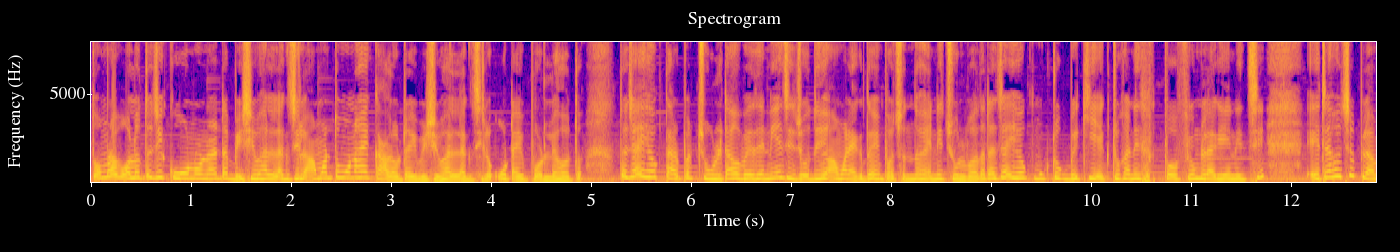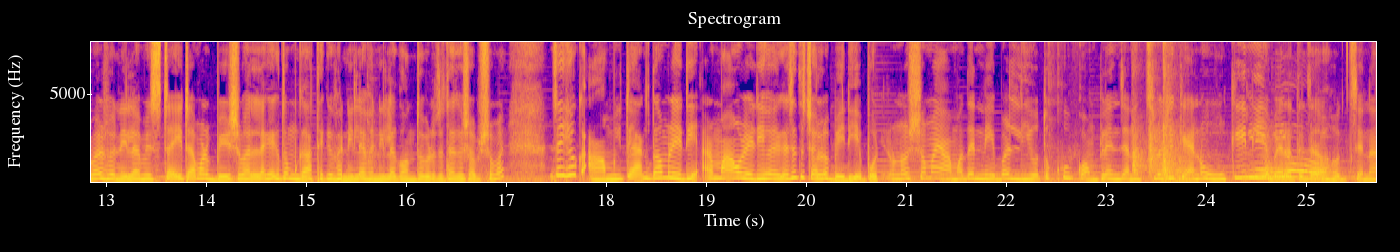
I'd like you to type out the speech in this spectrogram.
তোমরা বলো তো যে কোন ওড়নাটা বেশি ভালো লাগছিল? আমার তো মনে হয় কালোটাই বেশি ভালো লাগছিল, ওটাই পরলে হতো। তো যাই হোক, তারপর চুলটাও বেঁধে নিয়েছি, যদিও আমার একদমই পছন্দ হয়নি চুল বাঁধাটা। যাই হোক মুখটুক বেঁকিয়ে একটুখানি পারফিউম লাগিয়ে নিচ্ছি। এটা হচ্ছে প্লামের ভ্যানিলা মিস্টটা এটা আমার বেশ ভালো লাগে। একদম গা থেকে ভ্যানিলা ভ্যানিলা গন্ধ বেরোতে থাকে সবসময়। যাই হোক আমি তো একদম রেডি আর মাও রেডি হয়ে গেছে তো চলো বেরিয়ে পড়ি। বেরোনোর সময় আমাদের নেবার লিও তো খুব কমপ্লেন জানাচ্ছিল যে কেন উঁকে নিয়ে বেড়াতে যাওয়া হচ্ছে না।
